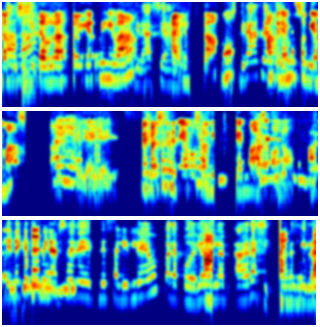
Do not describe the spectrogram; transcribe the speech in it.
Ajá. lucecita blanca ahí arriba. gracias. Ahí estamos. Gracias. Ah. ¿tenemos alguien más? Ay, ay, ay, ay. Me parece que teníamos alguien más, ¿o no? Ah, Tiene que terminarse de, de salir Leo para poderle Ah. dar la... Ahora sí. Ahora Ahí sí la-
